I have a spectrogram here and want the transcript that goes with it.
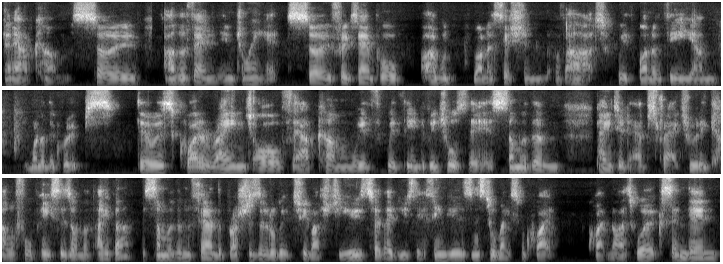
an outcome. So, other than enjoying it, so for example, I would run a session of art with one of the um, one of the groups there was quite a range of outcome with with the individuals there. Some of them painted abstract, really colourful pieces on the paper. Some of them found the brushes a little bit too much to use, so they'd use their fingers and still make some quite quite nice works. And then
